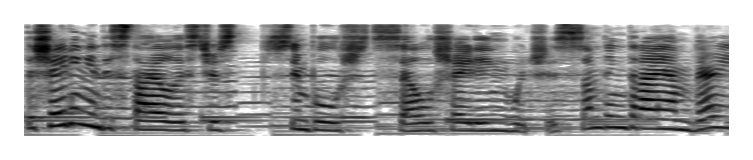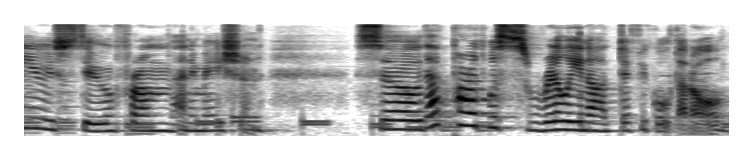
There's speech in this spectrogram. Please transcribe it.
The shading in this style is just simple cel shading, which is something that I am very used to from animation. So that part was really not difficult at all.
